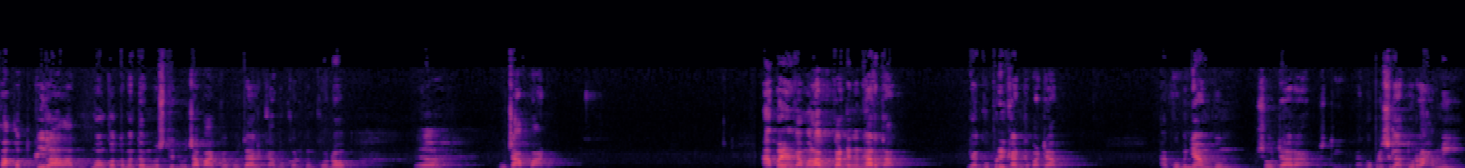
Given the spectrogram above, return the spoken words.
Fakot kilalan mongko teman-teman wis den ucapake apa kamu kono ya ucapan apa yang kamu lakukan dengan harta yang kuberikan kepadamu? Aku menyambung saudara, Gusti. Aku bersilaturahmi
